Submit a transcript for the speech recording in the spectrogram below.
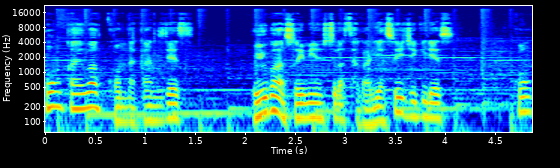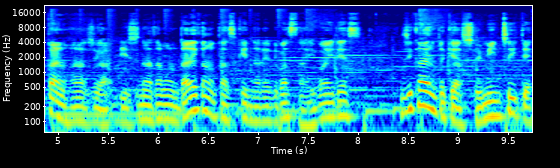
今回はこんな感じです。冬場は睡眠の質が下がりやすい時期です。今回の話がリスナー様の誰かの助けになれれば幸いです。次回の時は睡眠について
